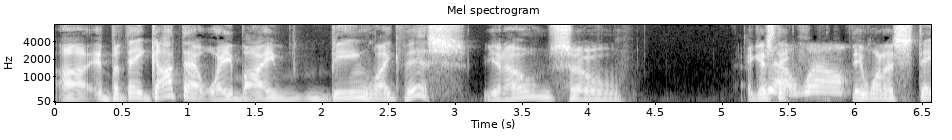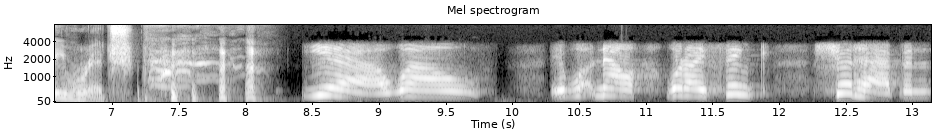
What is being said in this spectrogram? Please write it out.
Uh, but they got that way by being like this, you know? So I guess yeah, they, well, they want to stay rich. yeah, well, it, now what I think should happen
